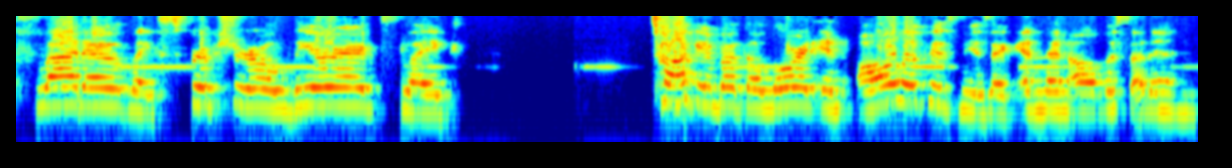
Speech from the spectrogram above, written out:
flat out like scriptural lyrics, like talking about the Lord in all of his music. And then all of a sudden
